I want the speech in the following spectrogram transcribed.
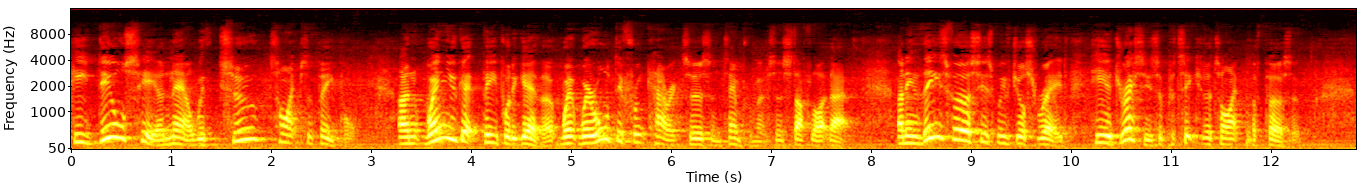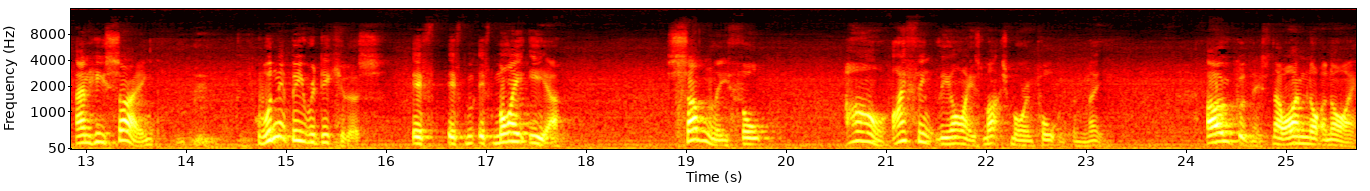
he deals here now with two types of people. And when you get people together, we're, we're, all different characters and temperaments and stuff like that. And in these verses we've just read, he addresses a particular type of person. And he's saying, wouldn't it be ridiculous if, if, if my ear suddenly thought, oh, I think the eye is much more important than me? Oh, goodness, no, I'm not an eye,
